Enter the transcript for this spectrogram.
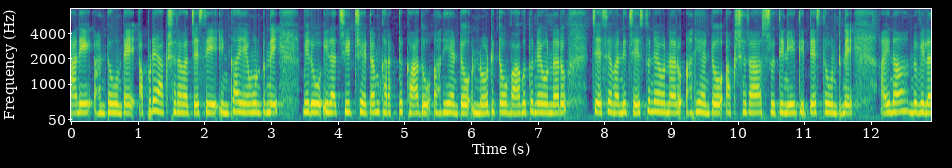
అని అంటూ ఉంటే అప్పుడే అక్షర వచ్చేసి ఇంకా ఏముంటుంది? మీరు ఇలా చీట్ చేయటం కరెక్ట్ కాదు అని అంటూ నోటితో వాగుతూనే ఉన్నారు. చేసేవన్నీ చేస్తూనే ఉన్నారు అని అంటూ అక్షర శృతిని తిట్టేస్తూ ఉంటుంది. అయినా నువ్వు ఇలా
